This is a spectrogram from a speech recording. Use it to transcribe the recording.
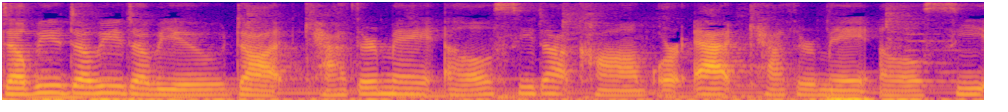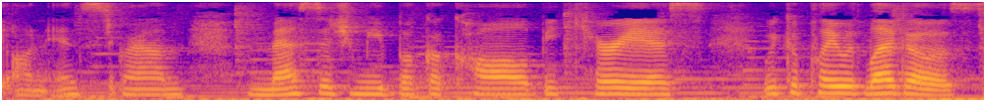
www.catherinemayllc.com or at catherinemayllc on Instagram. Message me, book a call, be curious. We could play with Legos,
